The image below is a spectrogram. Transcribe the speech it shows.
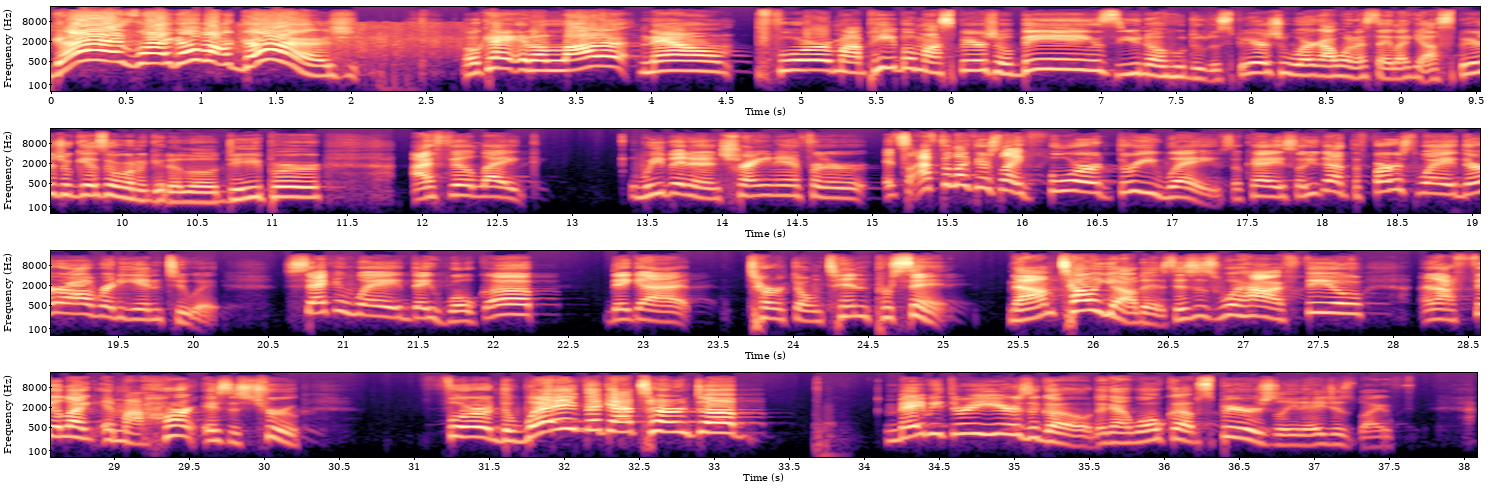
like, oh my gosh. Okay, and a lot of now for my people, my spiritual beings, you know who do the spiritual work. I want to say, like, y'all spiritual gifts are gonna get a little deeper. I feel like we've been in training for it's I feel like there's like four, three waves. Okay. So you got the first wave, they're already into it. Second wave, they woke up, they got turned on 10%. Now I'm telling y'all this. This is what how I feel. And I feel like in my heart, this is true. For the wave that got turned up maybe three years ago, they got woke up spiritually. They just like,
